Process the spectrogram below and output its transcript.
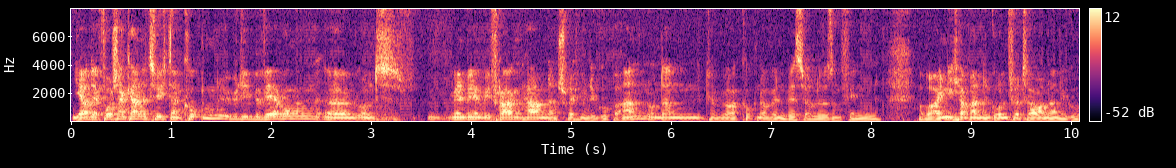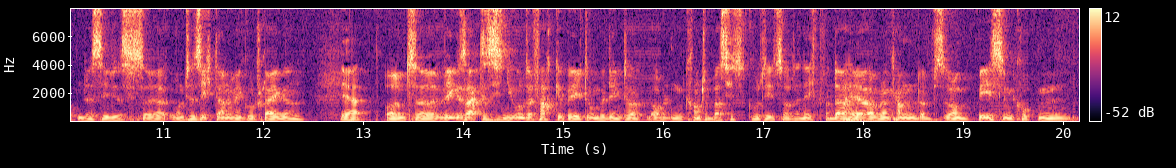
ja, der Vorstand kann natürlich dann gucken über die Bewerbungen äh, und wenn wir irgendwie Fragen haben, dann sprechen wir die Gruppe an und dann können wir mal gucken, ob wir eine bessere Lösung finden. Aber eigentlich hat man ein Grundvertrauen an die Gruppen, dass sie das äh, unter sich dann irgendwie gut regeln. Ja. Und äh, wie gesagt, das ist nicht unser Fachgebiet unbedingt, ob, ob ein Kontrabassist gut ist oder nicht. Von daher, aber dann kann man so ein bisschen gucken.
